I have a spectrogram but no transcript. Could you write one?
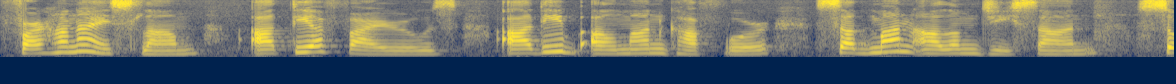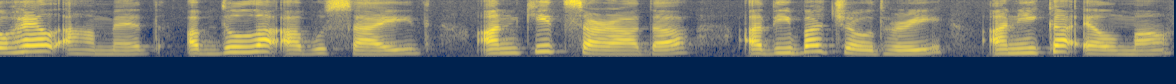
Farhana Islam, Atia Fairuz, Adib Alman Ghafoor, Sadman Alam Jisan, Sohail Ahmed, Abdullah Abu Said, Ankit Sarada, Adiba Chaudhary, Anika Elma,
